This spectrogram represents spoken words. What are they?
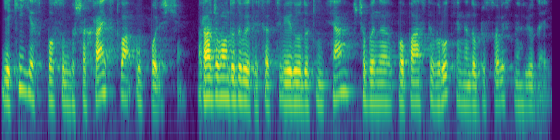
Які є способи шахрайства у Польщі? Раджу вам додивитися це відео до кінця, щоб не попасти в руки недобросовісних людей.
